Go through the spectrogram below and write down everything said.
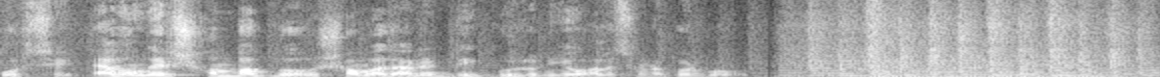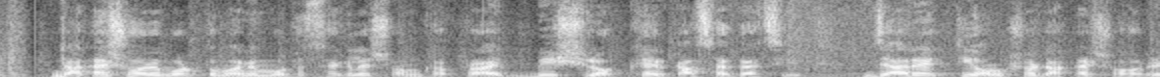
করছে এবং এর সম্ভাব্য সমাধানের দিকগুলো নিয়েও আলোচনা করব। ঢাকা শহরে বর্তমানে মোটরসাইকেলের সংখ্যা প্রায় বিশ লক্ষের কাছাকাছি, যার একটি অংশ ঢাকা শহরে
